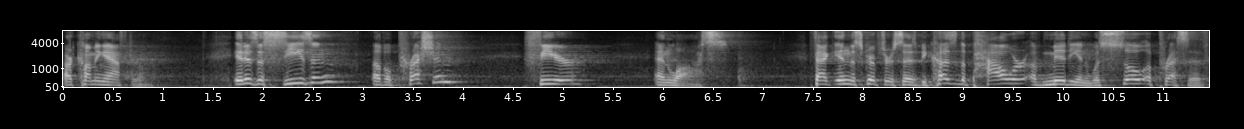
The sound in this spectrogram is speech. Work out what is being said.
are coming after them. It is a season of oppression, fear, and loss fact, in the scripture it says, because the power of Midian was so oppressive,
